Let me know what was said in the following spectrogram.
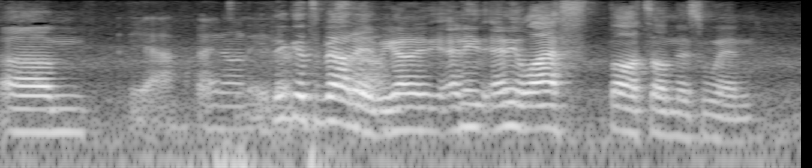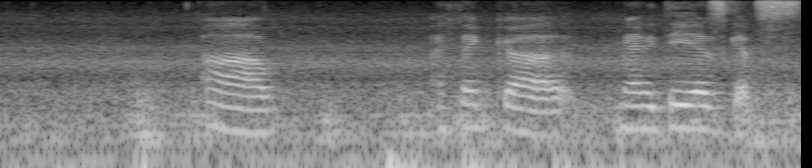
Um, Yeah, I don't either. I think that's about So, it. We got any, any any last thoughts on this win? Uh, I think uh, Manny Diaz gets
